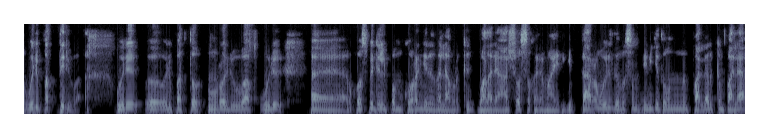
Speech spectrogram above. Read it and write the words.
ഒരു പത്ത് രൂപ. ഒരു ഒരു പത്തോ നൂറോ രൂപ ഒരു ഹോസ്പിറ്റലിൽ ഇപ്പം കുറഞ്ഞിരുന്നാൽ അവർക്ക് വളരെ ആശ്വാസകരമായിരിക്കും. കാരണം ഒരു ദിവസം എനിക്ക് തോന്നുന്നു പലർക്കും പല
